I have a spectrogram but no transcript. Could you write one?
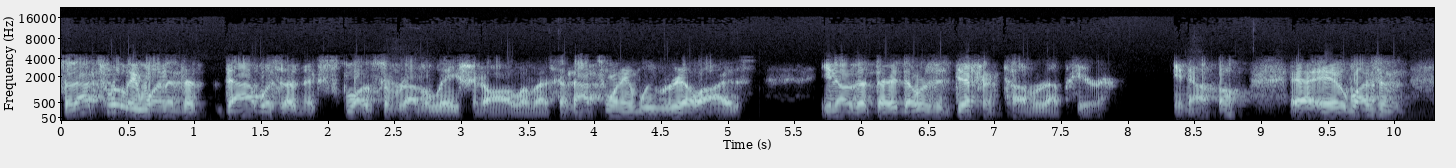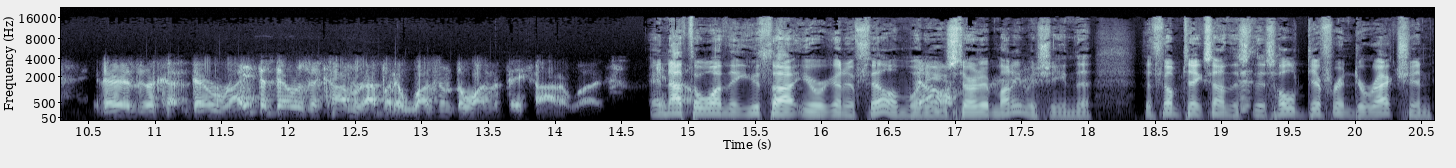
So that's really one of the that was an explosive revelation to all of us, and that's when we realized, you know, that there there was a different cover up here. You know, it wasn't. They're they're right that there was a cover up, but it wasn't the one that they thought it was and not know? the one that you thought you were going to film when no. you started Money Machine. The the film takes on this this whole different direction.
